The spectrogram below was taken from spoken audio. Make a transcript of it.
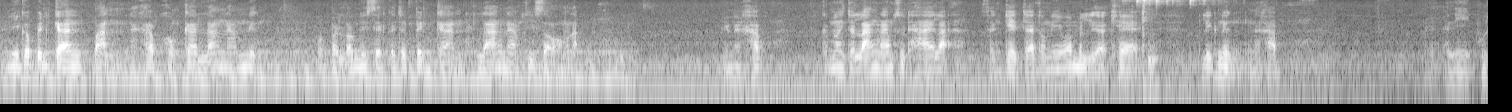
อันนี้ก็เป็นการปั่นนะครับของการล้างน้ำหนึ่งพอปั่นรอบนี้เสร็จก็จะเป็นการล้างน้ำที่สองละนี่นะครับกำลังจะล้างน้ำสุดท้ายละ สังเกตจากตรงนี้ว่ามันเหลือแค่เลขหนึ่งนะครับ อันนี้ผู้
